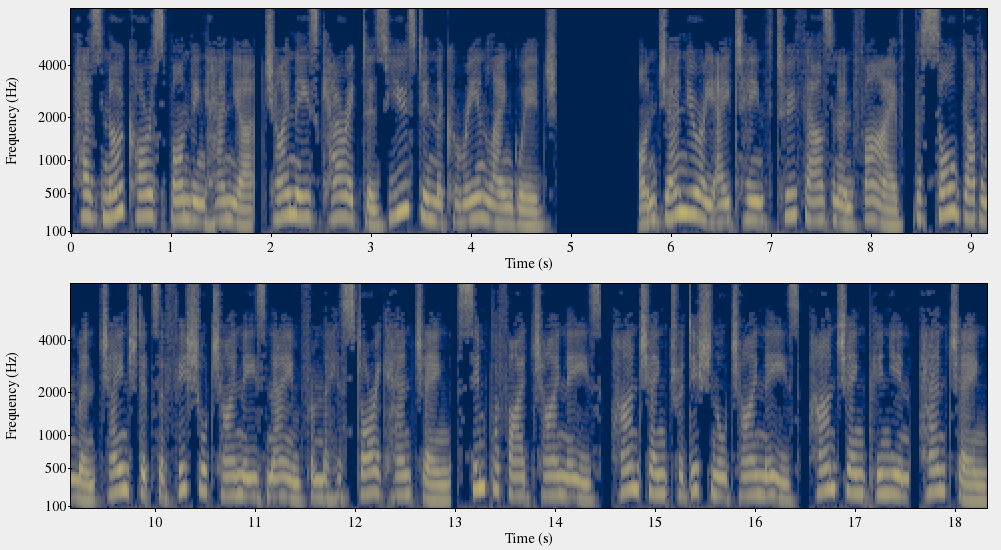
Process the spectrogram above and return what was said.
has no corresponding Hanja Chinese characters used in the Korean language. On January 18, 2005, the Seoul government changed its official Chinese name from the historic Hancheng simplified Chinese, Hancheng traditional Chinese, Hancheng pinyin, Hancheng,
